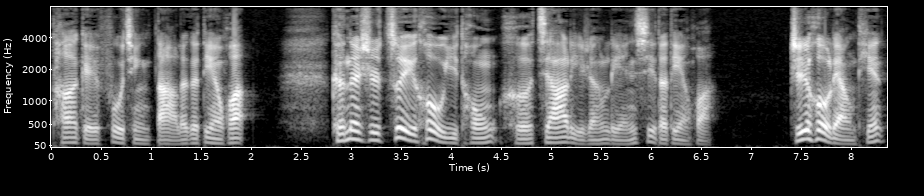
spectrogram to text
他给父亲打了个电话，可那是最后一通和家里人联系的电话。之后两天，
